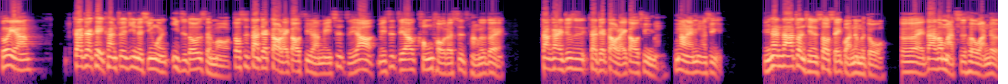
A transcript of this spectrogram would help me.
所以啊。大家可以看最近的新闻，一直都是什么？都是大家告来告去啊。每次只要每次只要空头的市场，对不对？大概就是大家告来告去嘛，骂来骂去。你看大家赚钱的时候，谁管那么多，对不对？大家都买吃喝玩乐。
